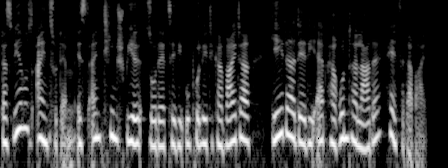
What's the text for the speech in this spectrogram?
Das Virus einzudämmen ist ein Teamspiel, so der CDU-Politiker weiter. Jeder, der die App herunterlade, helfe dabei.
